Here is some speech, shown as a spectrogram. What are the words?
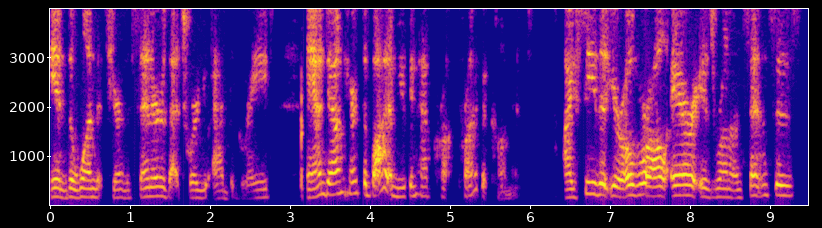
in the one that's here in the center. That's where you add the grade. And down here at the bottom, you can have private comments. I see that your overall error is run on sentences.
